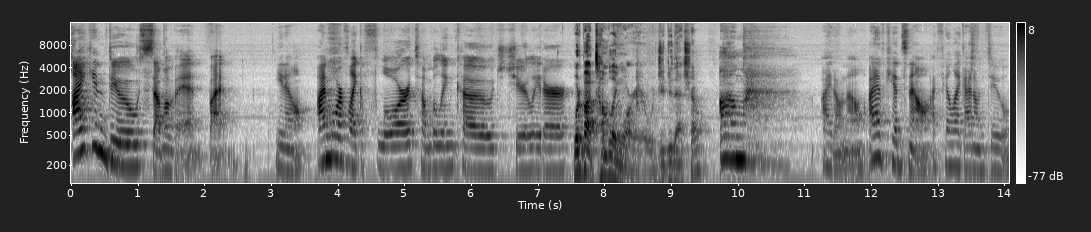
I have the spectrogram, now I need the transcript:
I can do some of it, but you know, I'm more of like a floor tumbling coach, cheerleader. What about Tumbling Warrior? Would you do that show? Um, I don't know. I have kids now. I feel like I don't do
